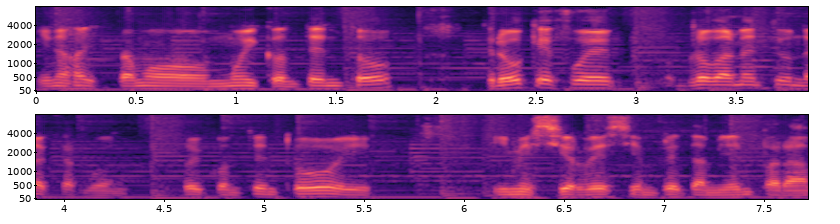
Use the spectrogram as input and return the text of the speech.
nos estamos muy contentos. Creo que fue globalmente un Dakar bueno. Estoy contento y, y me sirve siempre también para,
